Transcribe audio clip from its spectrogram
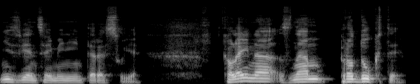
Nic więcej mnie nie interesuje. Kolejna, znam produkty,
